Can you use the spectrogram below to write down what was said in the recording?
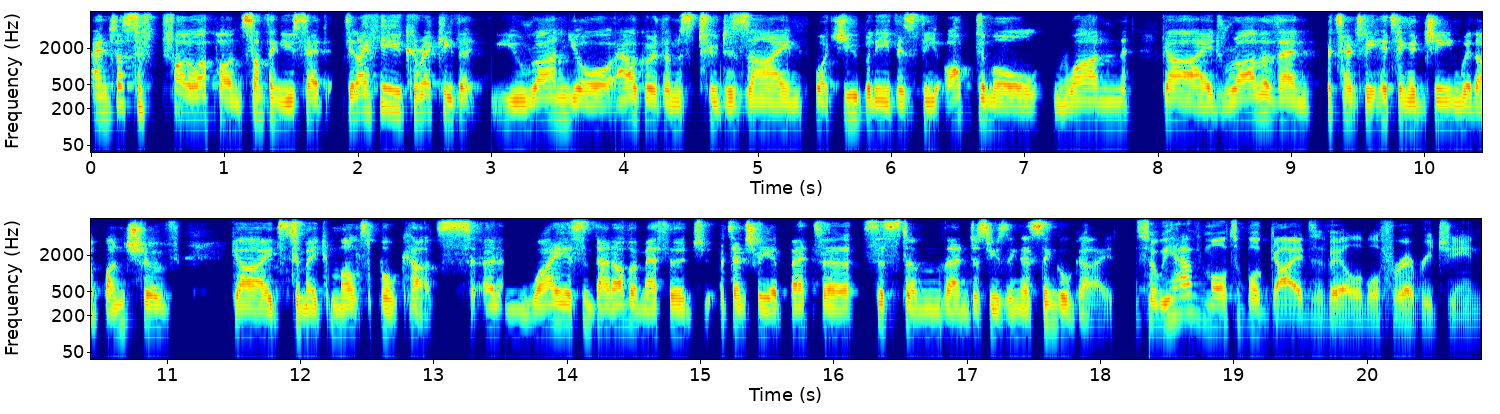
And just to follow up on something you said, did I hear you correctly that you run your algorithms to design what you believe is the optimal one guide rather than potentially hitting a gene with a bunch of guides to make multiple cuts. Uh, why isn't that other method potentially a better system than just using a single guide? So we have multiple guides available for every gene.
